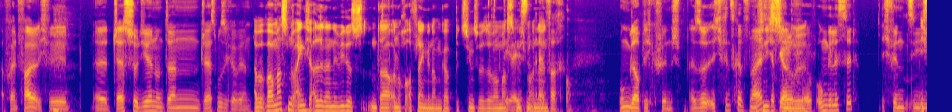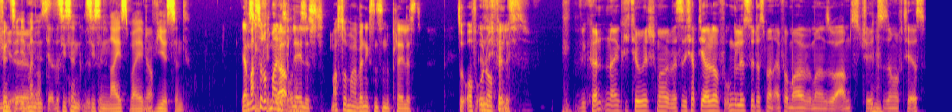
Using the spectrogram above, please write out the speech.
Auf keinen Fall. Ich will äh, Jazz studieren und dann Jazzmusiker werden. Aber warum hast du eigentlich alle deine Videos da auch noch offline genommen gehabt, beziehungsweise warum machst Digga, du nicht mal online? einfach unglaublich cringe. Also ich find's ganz nice. Find ich ich habe die so alle null. auf, auf ungelistet. Ich finde sie. Ich finde, sie, äh, man, die sie, sind, sie sind nice, weil Ja. wir es sind. Ja, machst du doch mal eine Ja, Playlist. Machst doch mal wenigstens eine Playlist. So auf Also unauffällig. Wir könnten eigentlich theoretisch mal, weißt du, ich habe die alle auf ungelistet, dass man einfach mal, wenn man so abends chillt Mhm. zusammen auf TS,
